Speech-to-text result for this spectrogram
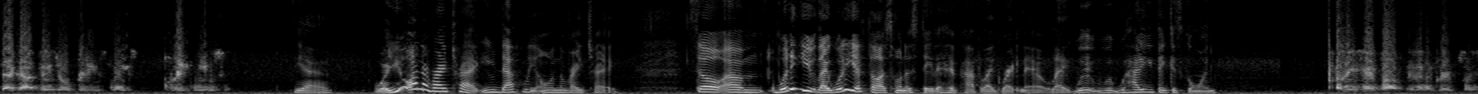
that guy Pedro Breeze makes great music." Yeah. Well, you on the right track. You definitely on the right track. So, um, what do you like? What are your thoughts on the state of hip hop like right now? Like, how do you think it's going? I think hip hop is in a great place.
